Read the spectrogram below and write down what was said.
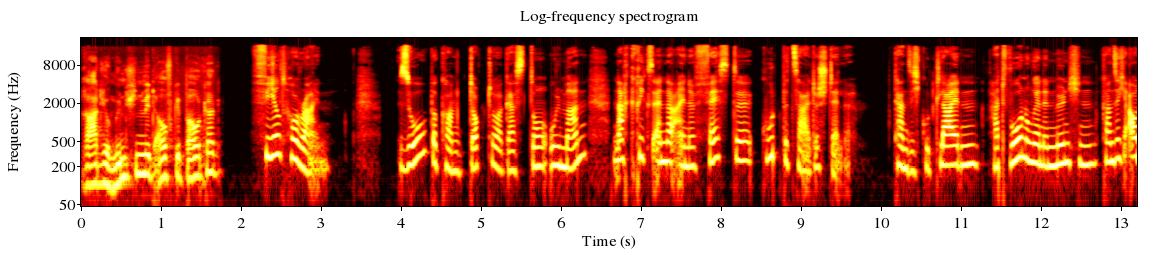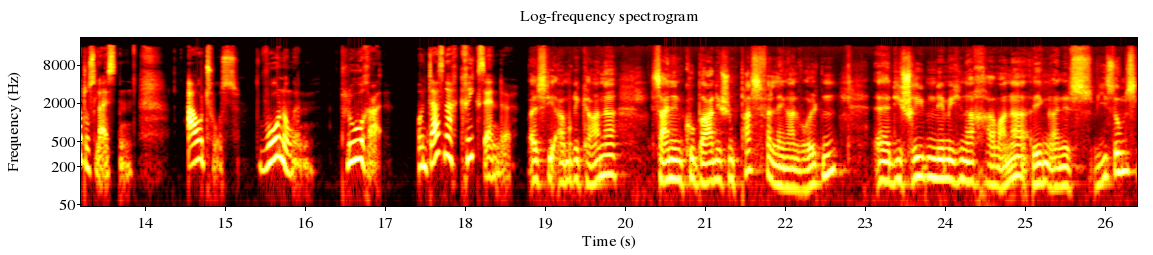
Radio München mit aufgebaut hat. Field Horine. So bekommt Dr. Gaston Ullmann nach Kriegsende eine feste, gut bezahlte Stelle. Kann sich gut kleiden, hat Wohnungen in München, kann sich Autos leisten. Autos, Wohnungen, Plural. Und das nach Kriegsende. Als die Amerikaner seinen kubanischen Pass verlängern wollten, äh, die schrieben nämlich nach Havanna wegen eines Visums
